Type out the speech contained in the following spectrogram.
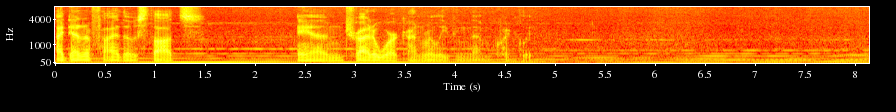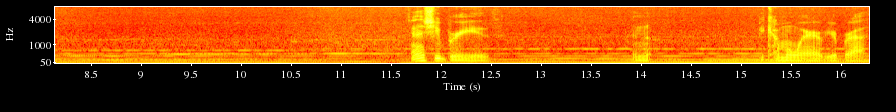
identify those thoughts and try to work on relieving them quickly. As you breathe become aware of your breath,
